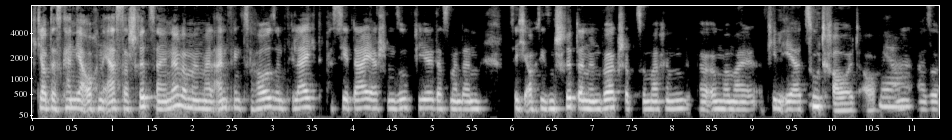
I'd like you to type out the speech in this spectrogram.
ich glaube, das kann ja auch ein erster Schritt sein, ne? wenn man mal anfängt zu Hause und vielleicht passiert da ja schon so viel, dass man dann sich auch diesen Schritt, dann einen Workshop zu machen, äh, irgendwann mal viel eher zutraut auch. Ja. Ne? Also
